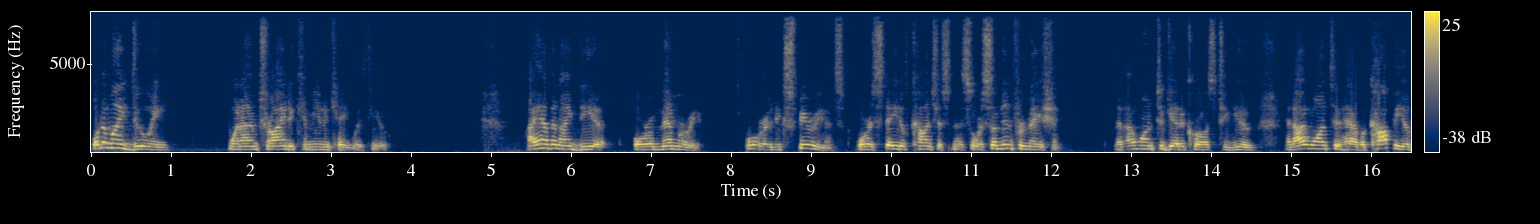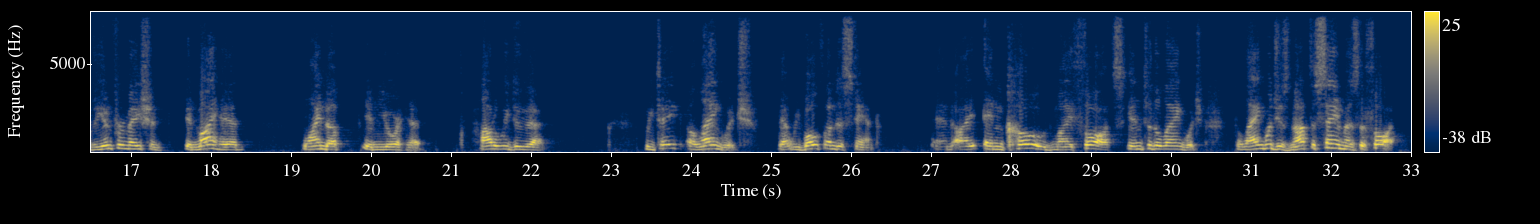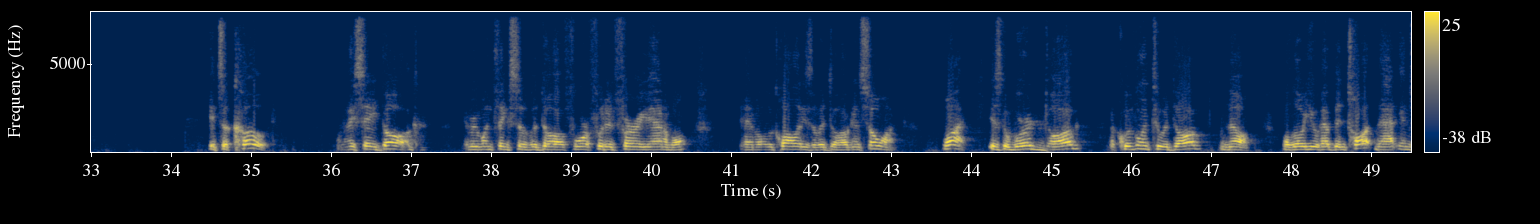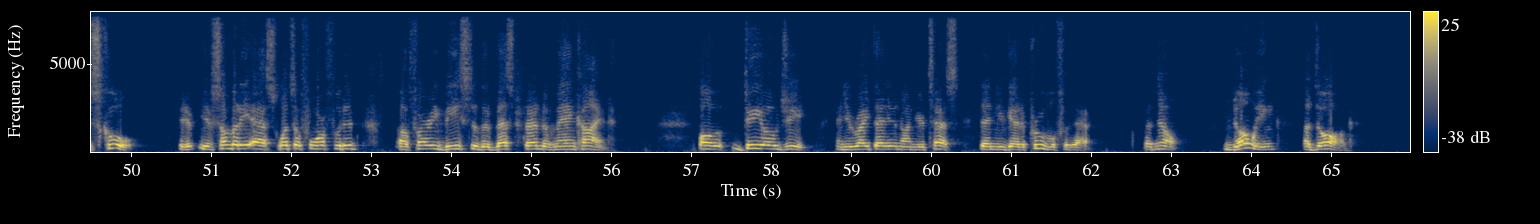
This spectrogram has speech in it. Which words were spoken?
What am I doing when I'm trying to communicate with you? I have an idea or a memory or an experience or a state of consciousness or some information that I want to get across to you. And I want to have a copy of the information in my head lined up in your head. How do we do that? We take a language that we both understand and I encode my thoughts into the language. The language is not the same as the thought. It's a code. When I say dog, everyone thinks of a dog, four-footed furry animal, and all the qualities of a dog and so on. Why? Is the word dog equivalent to a dog? No. Although you have been taught that in school. If, if somebody asks, what's a four-footed uh, furry beast or the best friend of mankind? Oh, well, D-O-G, and you write that in on your test, then you get approval for that. But no, knowing a dog,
